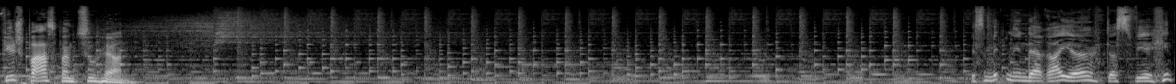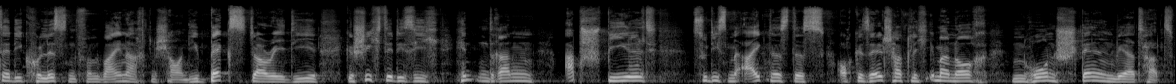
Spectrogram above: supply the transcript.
Viel Spaß beim Zuhören. Sind mitten in der Reihe, dass wir hinter die Kulissen von Weihnachten schauen. Die Backstory, die Geschichte, die sich hinten dran abspielt zu diesem Ereignis, das auch gesellschaftlich immer noch einen hohen Stellenwert hat.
